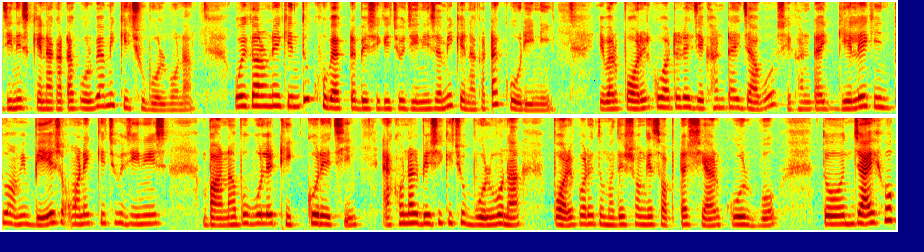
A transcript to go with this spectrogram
জিনিস কেনাকাটা করবে, আমি কিছু বলব না। ওই কারণে কিন্তু খুব একটা বেশি কিছু জিনিস আমি কেনাকাটা করিনি। এবার পরের কোয়ার্টারে যেখানটায় যাব, সেখানটায় গেলে কিন্তু আমি বেশ অনেক কিছু জিনিস বানাবো বলে ঠিক করেছি। এখন আর বেশি কিছু বলব না, পরে পরে তোমাদের সঙ্গে সবটা শেয়ার করব। তো যাই হোক,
